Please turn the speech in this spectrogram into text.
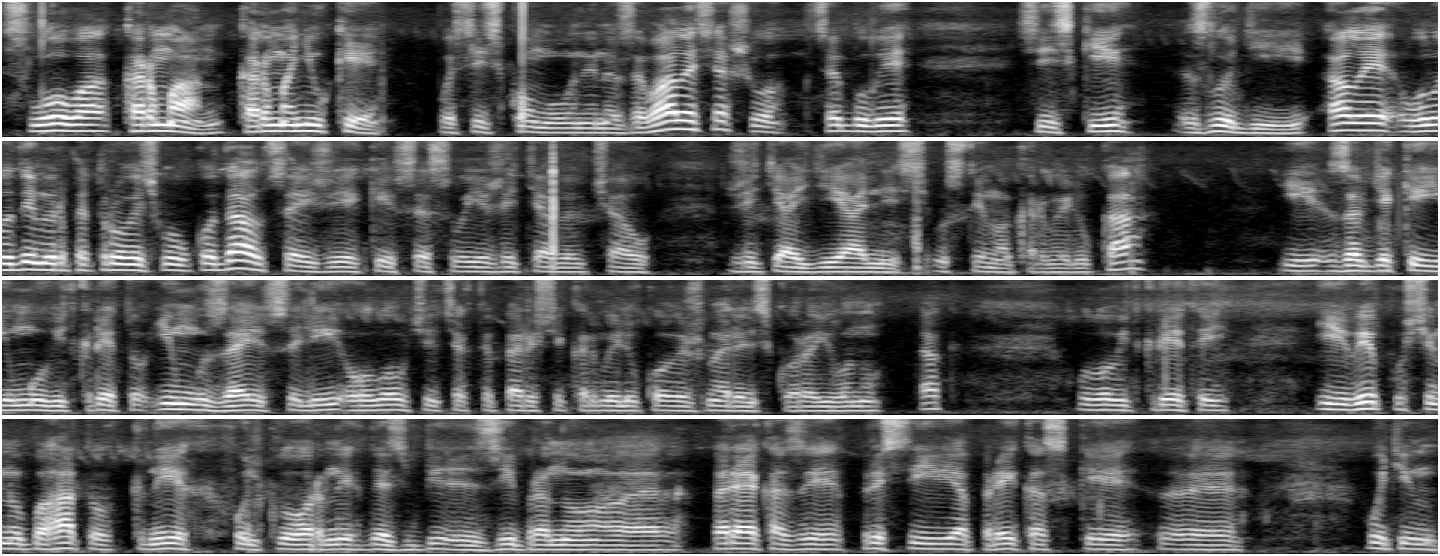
слова карман, карманюки. По сільському вони називалися, що це були сільські злодії. Але Володимир Петрович Вовкодав, цей же, який все своє життя вивчав життя і діяльність Устима Кармелюка, і завдяки йому відкрито і музей в селі Головчинцях, теперішнє Кармелюкове Жмеринського району, так, було відкритий. І випущено багато книг фольклорних, де зібрано е, перекази, прислів'я, приказки, е, потім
